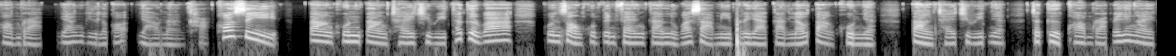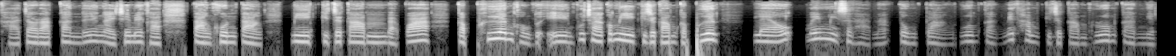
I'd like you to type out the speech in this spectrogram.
ความรักยั่งยืนแล้วก็ยาวนานค่ะ ข้อ 4 ต่างคนต่างใช้ชีวิต ถ้าเกิดว่าคนสองคนเป็นแฟนกันหรือว่าสามีภรรยากันแล้วต่างคนเนี่ยต่างใช้ชีวิตเนี่ยจะเกิดความรักได้ยังไงคะจะรักกันได้ยังไงใช่ไหมคะต่างคนต่างมีกิจกรรมแบบว่ากับเพื่อนของตัวเอง ผู้ชายก็มีกิจกรรมกับเพื่อน แล้วไม่มีสถานะตรงกลางร่วมกัน ไม่ทำกิจกรรมร่วมกันเนี่ย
